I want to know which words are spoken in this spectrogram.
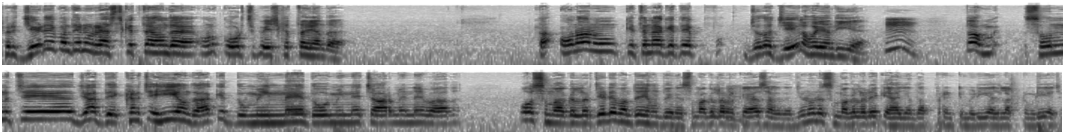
ਫਿਰ ਜਿਹੜੇ ਬੰਦੇ ਨੂੰ ਅਰੈਸਟ ਕੀਤਾ ਹੁੰਦਾ ਹੈ ਉਹਨੂੰ ਕੋਰਟ 'ਚ ਪੇਸ਼ ਕੀਤਾ ਜਾਂਦਾ ਹੈ। ਤਾਂ ਉਹਨਾਂ ਨੂੰ ਕਿਤੇ ਨਾ ਕਿਤੇ ਪ- ਜਦੋਂ ਜੇਲ੍ਹ ਹੋ ਜਾਂਦੀ ਹੈ ਹੂੰ। ਤਾਂ ਮ- ਸੁਣਨ 'ਚ ਜਾਂ ਦੇਖਣ 'ਚ ਇਹੀ ਆਉਂਦਾ ਕਿ 2 ਮਹੀਨੇ 2 ਮਹੀਨੇ 4 ਮਹੀਨੇ ਬਾਅਦ ਉਹ ਸਮਗਲਰ ਜਿਹੜੇ ਬੰਦੇ ਹੁੰਦੇ ਨੇ ਸਮਗਲਰ ਕਹਿ ਸਕਦੇ ਜਿਹਨਾਂ ਨੂੰ ਸਮਗਲਰ ਇਹ ਕਿਹਾ ਜਾਂਦਾ ਪ੍ਰਿੰਟ ਮੀਡੀਆ 'ਚ ਇਲੈਕਟ੍ਰੋਨਿਕ ਮੀਡੀਆ 'ਚ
